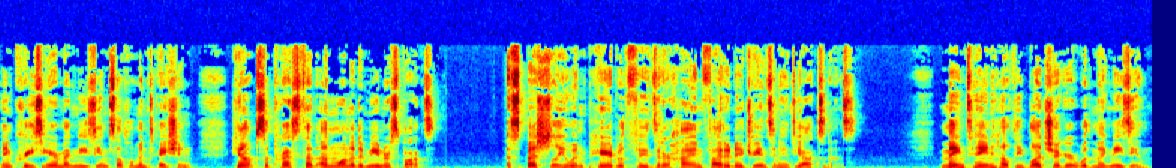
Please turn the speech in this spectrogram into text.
increasing your magnesium supplementation can help suppress that unwanted immune response, especially when paired with foods that are high in phytonutrients and antioxidants. Maintain healthy blood sugar with magnesium.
